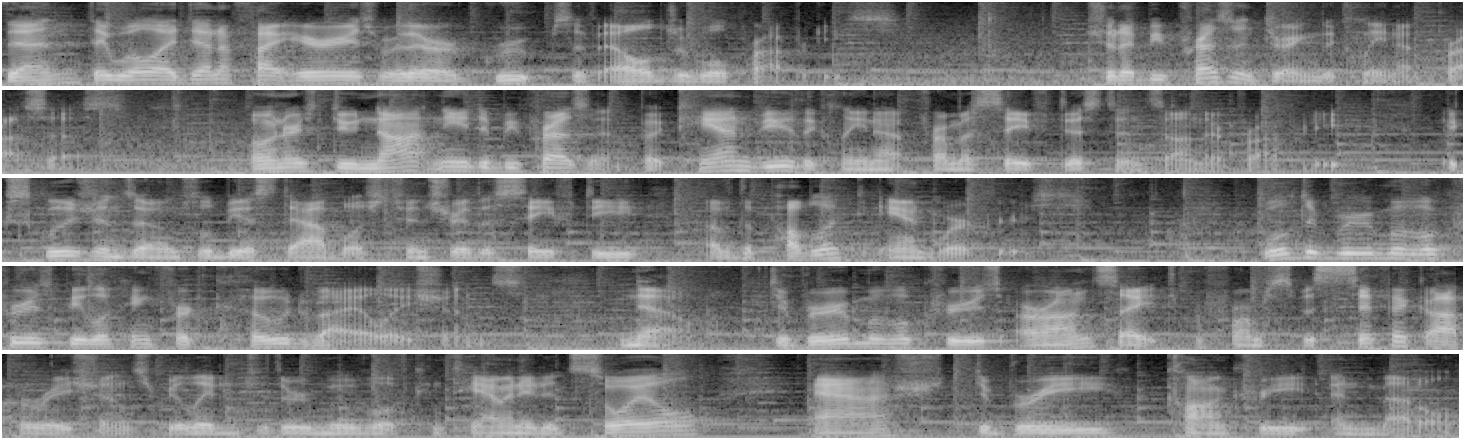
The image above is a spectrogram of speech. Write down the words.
Then, they will identify areas where there are groups of eligible properties. Should I be present during the cleanup process? Owners do not need to be present, but can view the cleanup from a safe distance on their property. Exclusion zones will be established to ensure the safety of the public and workers. Will debris removal crews be looking for code violations? No. Debris removal crews are on site to perform specific operations related to the removal of contaminated soil, ash, debris, concrete, and metal.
